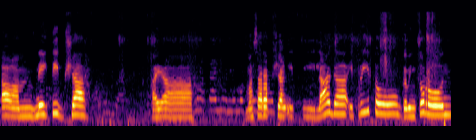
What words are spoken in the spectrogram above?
um, native siya. Kaya masarap siyang ipilaga, iprito, gawing turon.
